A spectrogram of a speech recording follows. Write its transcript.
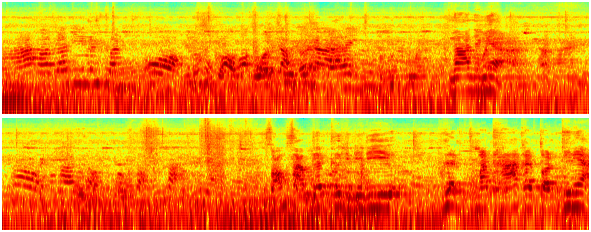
ท้าครับ แล้วทีนี้มันชวนผมออกแล้วผมบอกว่าโอนกลับแล้วนะอะไรอย่างงี้งานอย่างเนี้ยก็ประมาณสองสองสามเดือนสองสามเดือนคืออยู่ดีๆ เพื่อนมาท้ากันตอนที่เนี้ย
